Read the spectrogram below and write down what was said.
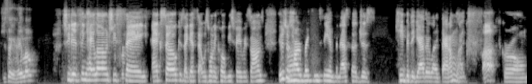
She's saying Halo. She did sing Halo and she sang XO because I guess that was one of Kobe's favorite songs. It was just Oh. heartbreaking seeing Vanessa just keep it together like that. I'm like, fuck, girl.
